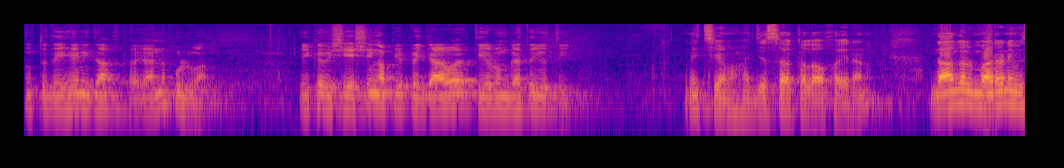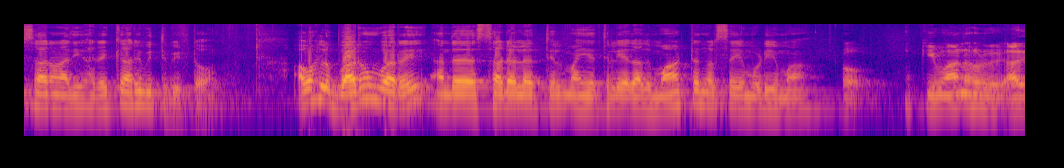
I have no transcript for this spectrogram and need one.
මෘතදේහය නිදහස් කරගන්න පුළුවන්. ඒක විශේෂයෙන් අපි ප්‍රජාව තේරුම් ගත යුතුයි. நிச்சயமாக ஜசாக்கலா ஹைரன் நாங்கள் மரண விசாரணை அதிகாரிக்கு அறிவித்து விட்டோம் அவர்கள் வரும் வரை அந்த சடலத்தில் மையத்தில் ஏதாவது மாற்றங்கள் செய்ய முடியுமா ஓ முக்கியமான ஒரு அது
